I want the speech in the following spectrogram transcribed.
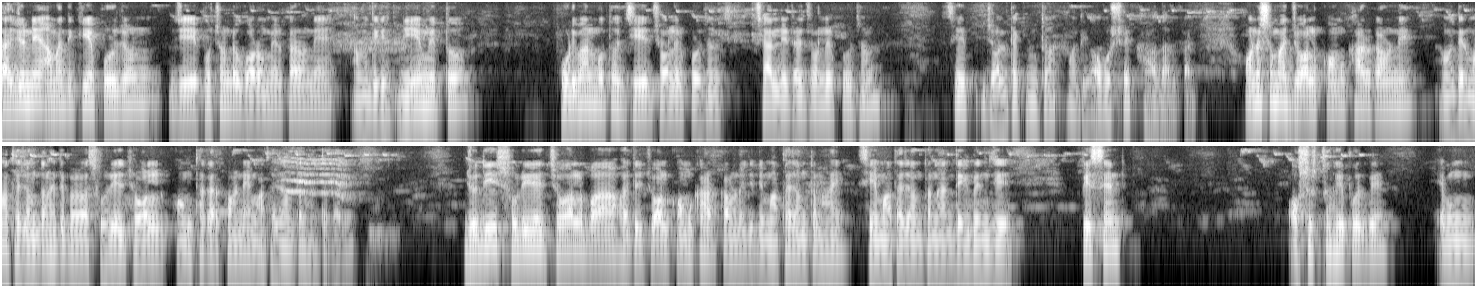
তাই জন্যে আমাদেরকে প্রয়োজন যে প্রচণ্ড গরমের কারণে আমাদেরকে নিয়মিত পরিমাণ মতো যে জলের প্রয়োজন, চার লিটার জলের প্রয়োজন, সে জলটা কিন্তু আমাদের অবশ্যই খাওয়া দরকার। অনেক সময় জল কম খাওয়ার কারণে আমাদের মাথা যন্ত্রণা হতে পারে বা শরীরে জল কম থাকার কারণে মাথা যন্ত্রণা হতে পারে। যদি শরীরে জল বা হয়তো জল কম খাওয়ার কারণে যদি মাথা যন্ত্রণা হয়, সেই মাথা যন্ত্রণা দেখবেন যে পেশেন্ট অসুস্থ হয়ে পড়বে এবং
